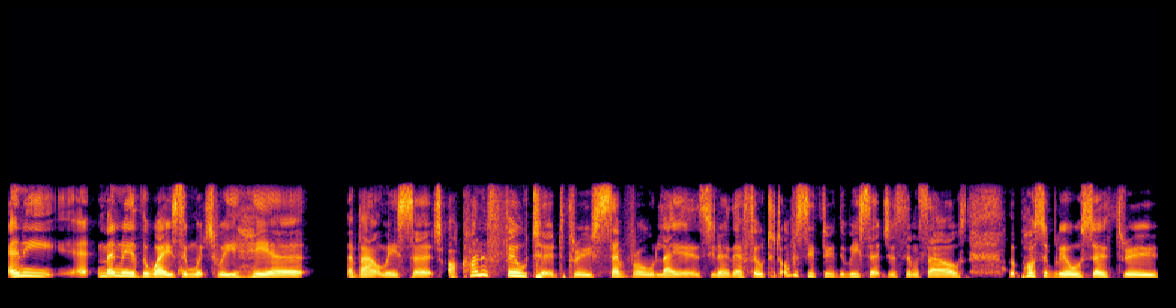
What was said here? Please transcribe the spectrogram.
any eh, many of the ways in which we hear about research are kind of filtered through several layers. You know, they're filtered obviously through the researchers themselves, but possibly also through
